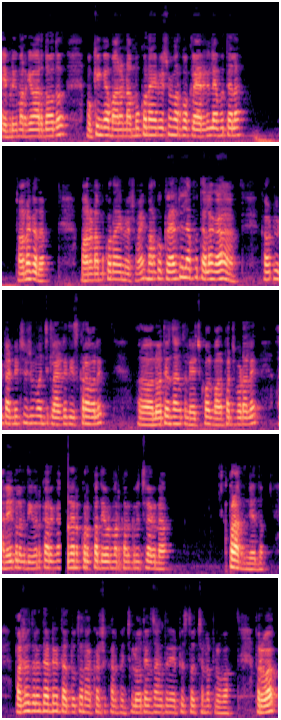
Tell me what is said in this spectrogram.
ఇప్పటికి మనకి ఏం ముఖ్యంగా మనం నమ్ముకున్న ఇన్వెస్ట్మెంట్ విషయం మనకు క్లారిటీ లేకపోతే ఎలా? అవునా కదా? మనం నమ్ముకున్న ఇన్వెస్ట్మెంట్ మనకు క్లారిటీ లేకపోతే ఎలాగా? కాబట్టి వీటన్నిటి నుంచి మంచి క్లారిటీ తీసుకురావాలి. లోతైన సంగతులు నేర్చుకోవాలి బలపరచబడాలి. అనేకులకు దీవెనకరంగా కృప దేవుడు మనకు అనుగ్రహించలేక ప్రార్థన చేద్దాం. పరిశుద్ధుల తండ్రి ఇంత ఆకర్షణ కల్పించి లోతైన సంగతి నేర్పిస్తూ వచ్చిన ప్రభా. ప్రభా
